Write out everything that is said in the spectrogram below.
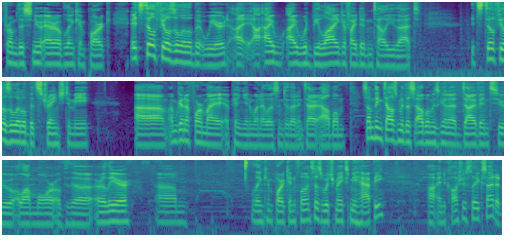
from this new era of Linkin Park. It still feels a little bit weird. I I I would be lying if I didn't tell you that it still feels a little bit strange to me. Um, I'm gonna form my opinion when I listen to that entire album. Something tells me this album is gonna dive into a lot more of the earlier um, Linkin Park influences, which makes me happy uh, and cautiously excited.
